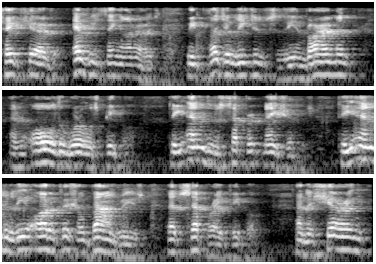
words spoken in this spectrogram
take care of everything on earth. We pledge allegiance to the environment and all the world's people, the end of separate nations, the end of the artificial boundaries that separate people, and the sharing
